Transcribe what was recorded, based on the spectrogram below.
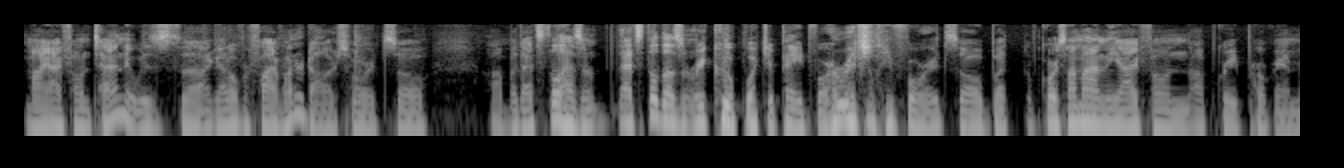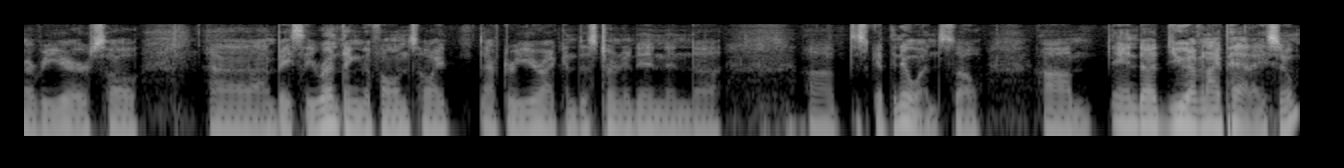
my iPhone 10, it was uh, I got over five hundred dollars for it. So, uh, but that still hasn't that still doesn't recoup what you paid for originally for it. So, but of course, I'm on the iPhone upgrade program every year, so uh, I'm basically renting the phone. So I after a year, I can just turn it in and just get the new one. So, um, and uh, do you have an iPad? I assume.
